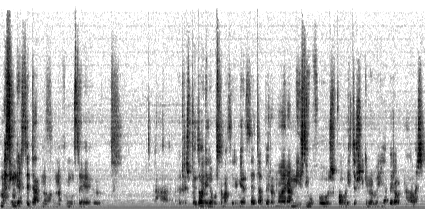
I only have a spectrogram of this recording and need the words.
Mazinger Z, no, no me guste, ah, respeto a quien le guste Mazinger Z, pero no eran mis dibujos favoritos, sí que los veía, pero nada más.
